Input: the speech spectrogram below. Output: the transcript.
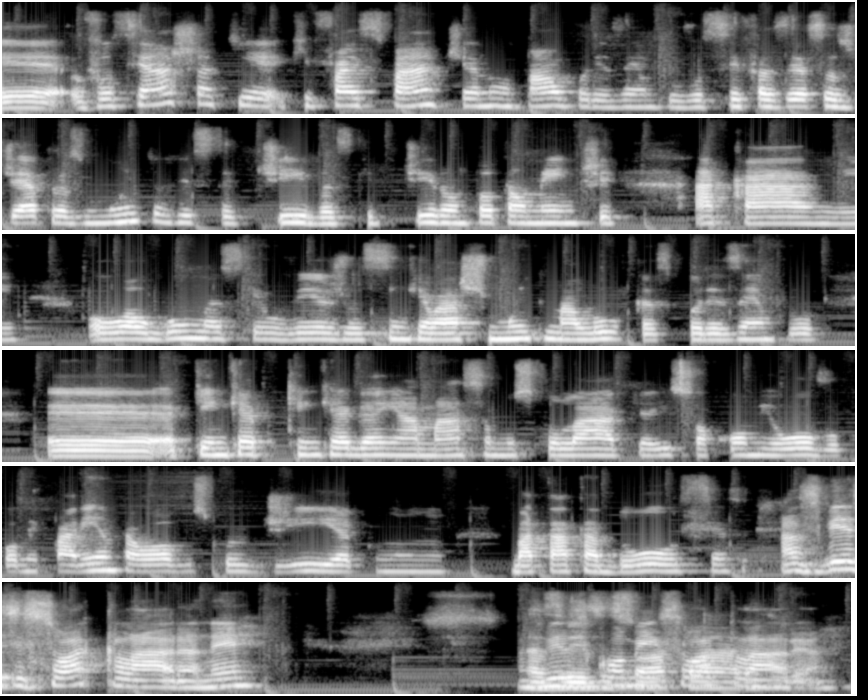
É, você acha que, que faz parte, é normal, por exemplo, você fazer essas dietas muito restritivas que tiram totalmente a carne, ou algumas que eu vejo assim que eu acho muito malucas, por exemplo, é, quem, quer, quem quer ganhar massa muscular, que aí só come ovo, come 40 ovos por dia com batata doce. Às vezes só a clara, né? Às, Às vezes, vezes comem só a clara. Só a clara.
